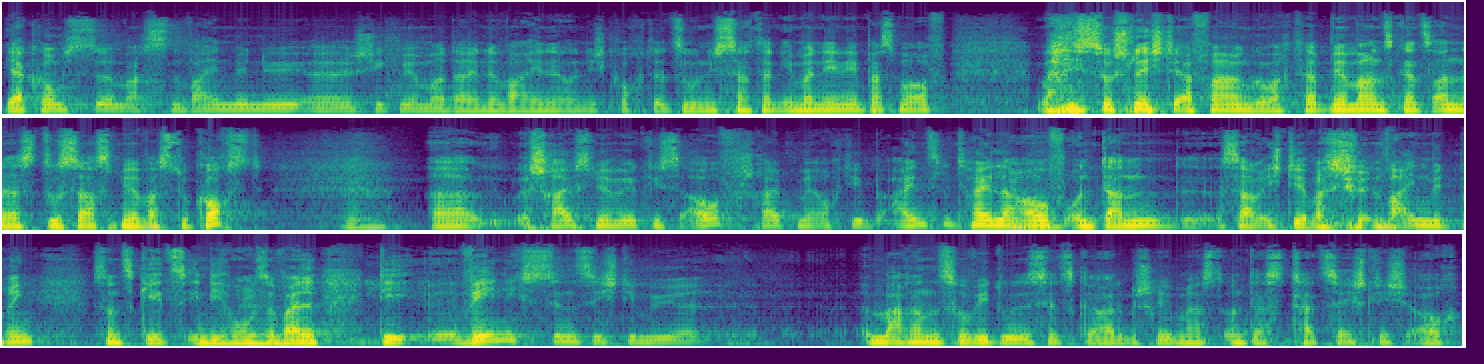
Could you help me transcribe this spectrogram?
ja, kommst du, machst ein Weinmenü, äh, schick mir mal deine Weine und ich koche dazu. Und ich sage dann immer, nee, nee, pass mal auf, weil ich so schlechte Erfahrungen gemacht habe. Wir machen es ganz anders. Du sagst mir, was du kochst. Äh, schreib's mir möglichst auf, schreib mir auch die Einzelteile auf und dann äh, sage ich dir, was ich für einen Wein mitbringe, sonst geht's in die Hose, weil die äh, wenigsten sich die Mühe äh, machen, so wie du das jetzt gerade beschrieben hast und das tatsächlich auch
